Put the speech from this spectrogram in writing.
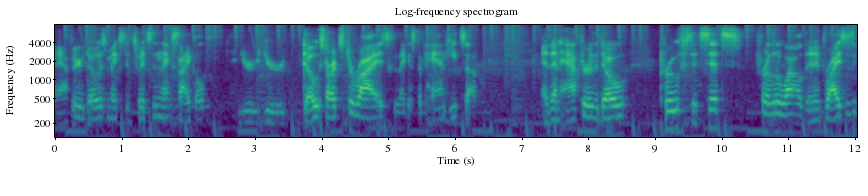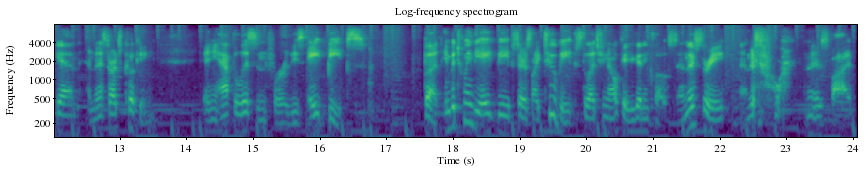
And after your dough is mixed, it switches to the next cycle. And your your dough starts to rise because I guess the pan heats up. And then after the dough proofs, it sits for a little while. Then it rises again, and then it starts cooking. And you have to listen for these eight beeps. But in between the eight beeps, there's like two beeps to let you know, okay, you're getting close. And there's three, and there's four, and there's five,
